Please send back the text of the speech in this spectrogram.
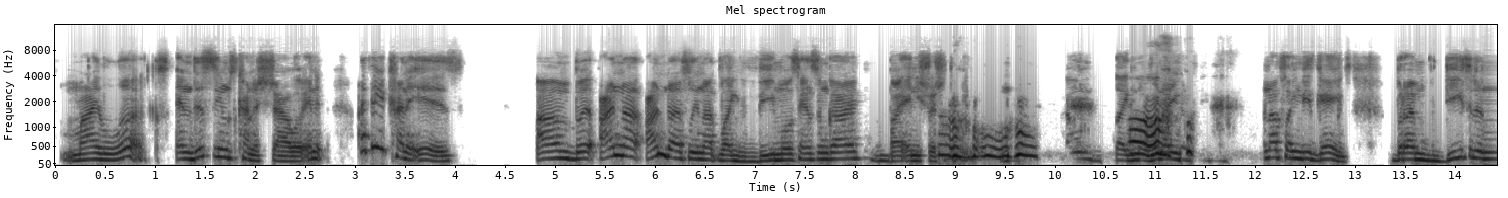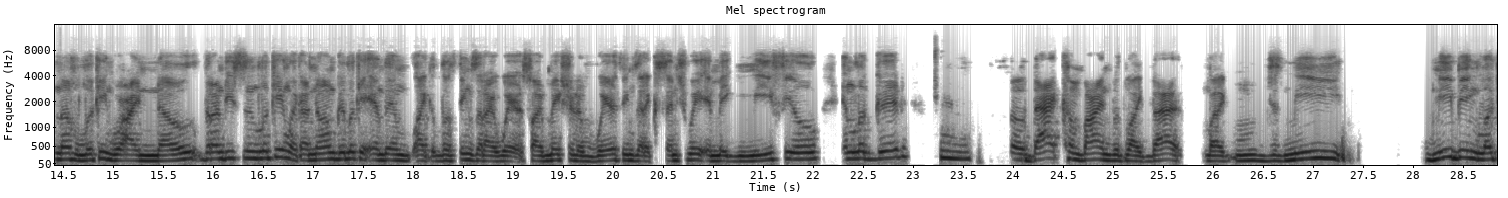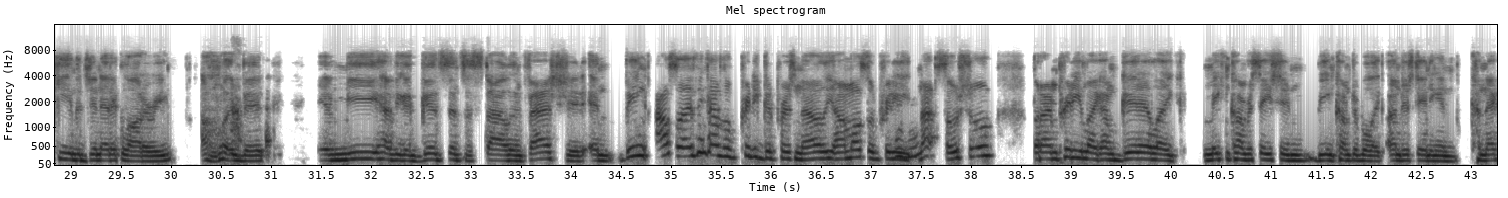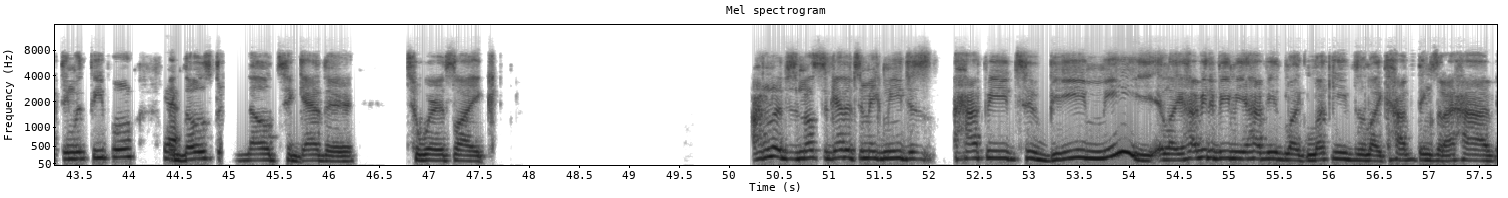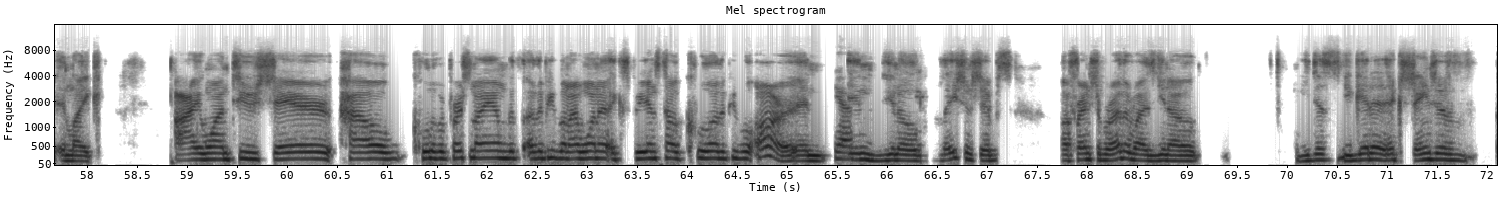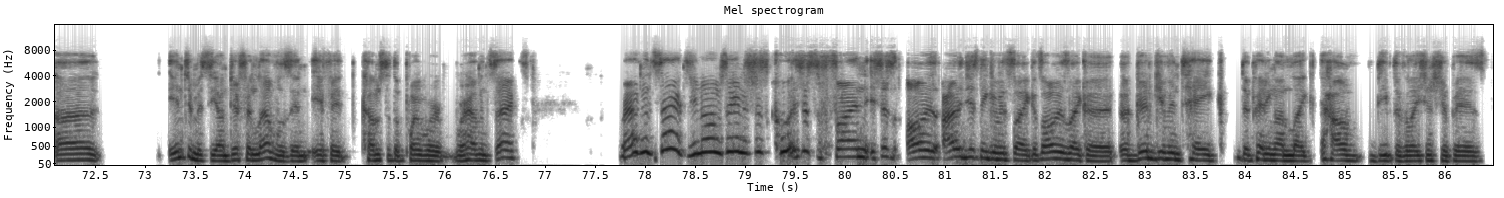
my looks, and this seems kind of shallow, and it, I think it kind of is. Um, but I'm not. I'm definitely not like the most handsome guy by any stretch of the imagination. like no, we're not, even, we're not playing these games but i'm decent enough looking where i know that i'm decent looking like i know i'm good looking and then like the things that i wear so i make sure to wear things that accentuate and make me feel and look good Mm. so that combined with like that like just me me being lucky in the genetic lottery a little bit and me having a good sense of style and fashion and being also i think i have a pretty good personality i'm also pretty Mhm. not social but i'm pretty like i'm good at like making conversation being comfortable like understanding and connecting with people Yeah. and those meld together to where it's like i don't know it just melts together to make me just happy to be me like happy to be me happy like lucky to like have things that i have and like I want to share how cool of a person I am with other people, and I want to experience how cool other people are. And Yeah. in you know relationships, a friendship or otherwise, you know, you just you get an exchange of uh intimacy on different levels. And if it comes to the point where we're having sex, we're having sex. You know what I'm saying? It's just cool. It's just fun. It's just always. I would just think of it's like it's always like a, a good give and take depending on like how deep the relationship is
